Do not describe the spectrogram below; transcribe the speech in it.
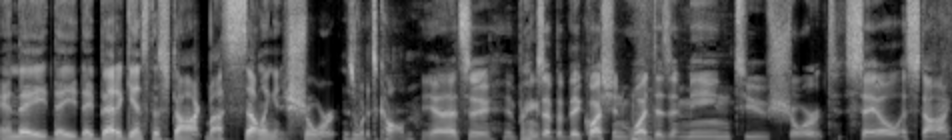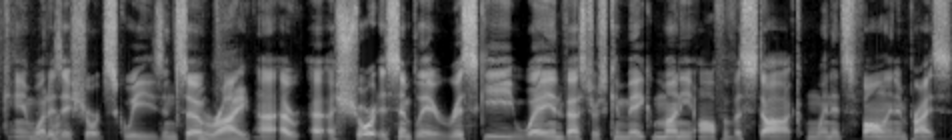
and they, they, they bet against the stock by selling it short is what it's called. Yeah, that's a it brings up a big question. What does it mean to short sell a stock, and what is a short squeeze? And so, right, uh, a, a short is simply a risky way investors can make money off of a stock when it's falling in price.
